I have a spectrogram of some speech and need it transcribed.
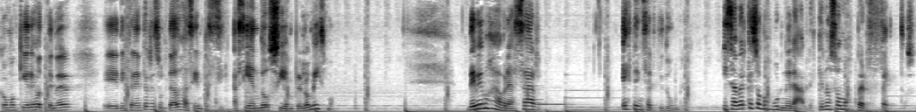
¿cómo quieres obtener eh, diferentes resultados haciendo siempre lo mismo? Debemos abrazar esta incertidumbre y saber que somos vulnerables, que no somos perfectos,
